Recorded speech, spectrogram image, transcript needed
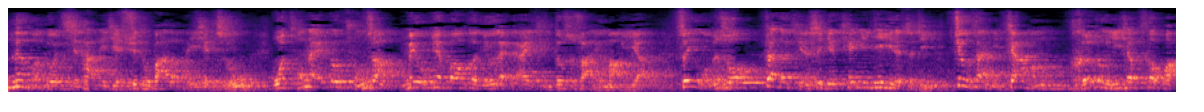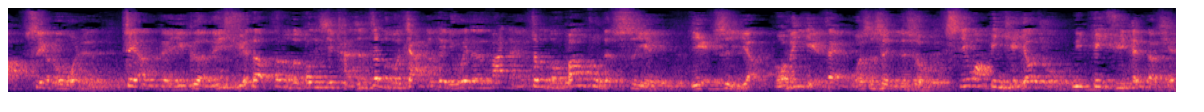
那么多其他的一些虚头巴脑的一些职务。我从来都崇尚没有面包和牛奶的爱情都是耍流氓一样。所以我们说赚到钱是一件天经地义的事情。就算你加盟合众营销策划事业合伙人这样的一个能学到这么多东西、产生这么多价值、对你未来的发展有这么多帮助的事业，也是一样。我们也在模式设计的时候，希望并且要求你必须挣到钱。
